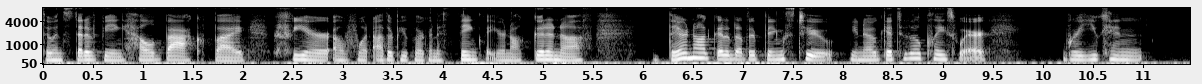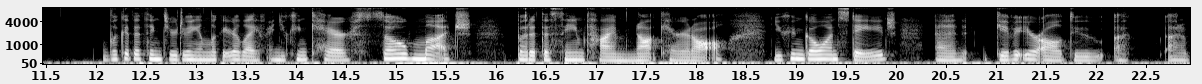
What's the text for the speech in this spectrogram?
So instead of being held back by fear of what other people are going to think that you're not good enough, they're not good at other things too. You know, get to the place where where you can look at the things you're doing and look at your life and you can care so much but at the same time not care at all. You can go on stage and give it your all, do a, an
